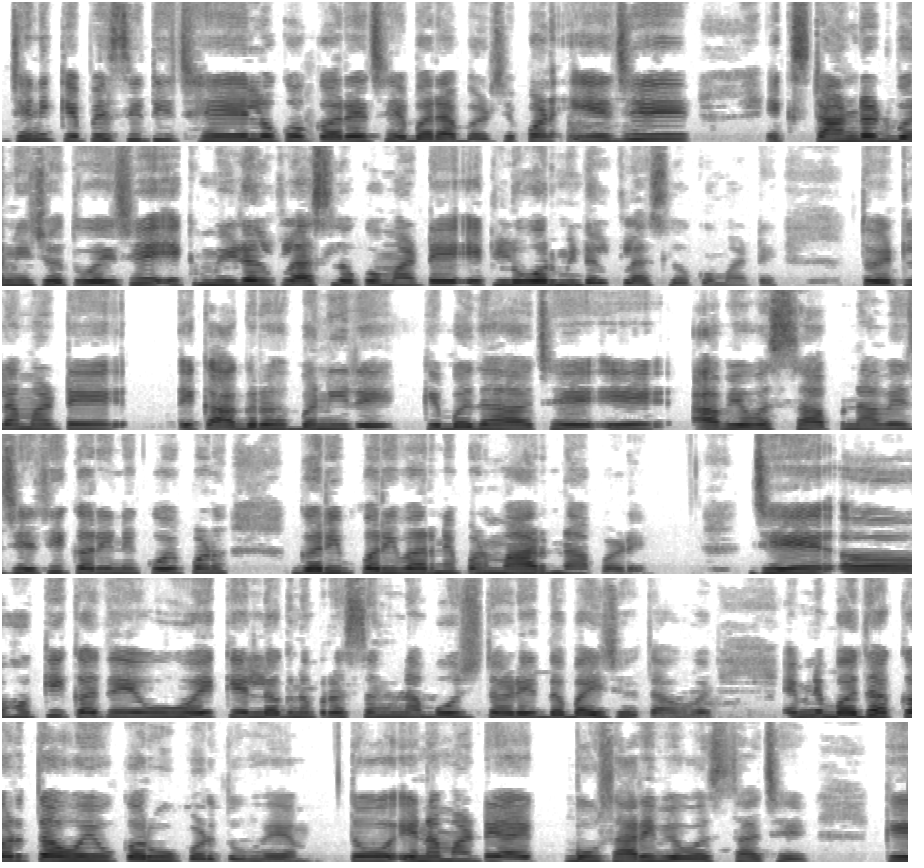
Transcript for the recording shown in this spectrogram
જેની કેપેસિટી છે, એ લોકો કરે છે, બરાબર છે. પણ એ જે એક સ્ટાન્ડર્ડ બની જતું હોય છે, એક મિડલ ક્લાસ લોકો માટે, એક લોઅર મિડલ ક્લાસ લોકો માટે. તો એટલા માટે એક આગ્રહ બની રહે કે બધા છે એ આ વ્યવસ્થા અપનાવે, જેથી કરીને કોઈ પણ ગરીબ પરિવારને પણ માર ના પડે. જે હકીકતે એવું હોય કે લગ્ન પ્રસંગના બોજ તળે દબાઈ જતા હોય. એમને બધા કરતા હોય એવું કરવું પડતું હોય એમ. તો એના માટે આ એક બહુ સારી વ્યવસ્થા છે કે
